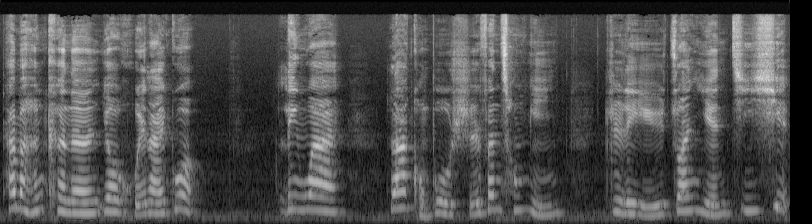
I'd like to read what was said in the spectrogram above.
他们很可能又回来过。另外，拉恐怖十分聪明，致力于钻研机械，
